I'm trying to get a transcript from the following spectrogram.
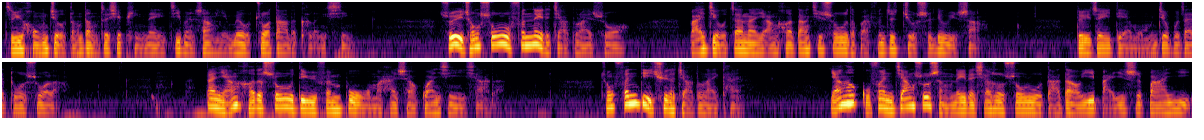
至于红酒等等这些品类，基本上也没有做大的可能性。所以从收入分类的角度来说，白酒占了洋河当期收入的百分之九十六以上。对于这一点，我们就不再多说了。但洋河的收入地域分布，我们还是要关心一下的。从分地区的角度来看，洋河股份江苏省内的销售收入达到一百一十八亿，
